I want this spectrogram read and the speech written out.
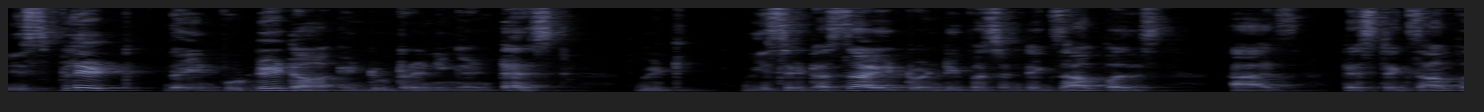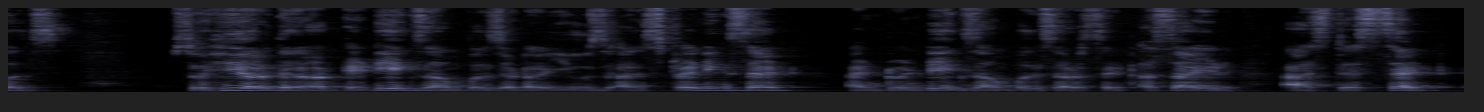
We split the input data into training and test. We, we set aside 20% examples as test examples. So here there are 80 examples that are used as training set and 20 examples are set aside as test set.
